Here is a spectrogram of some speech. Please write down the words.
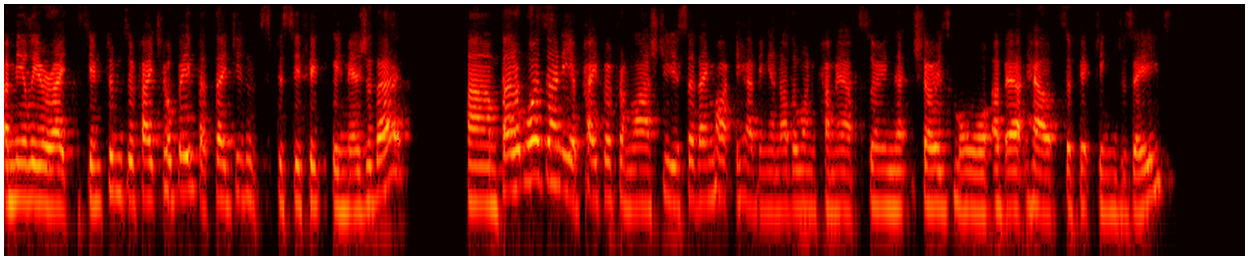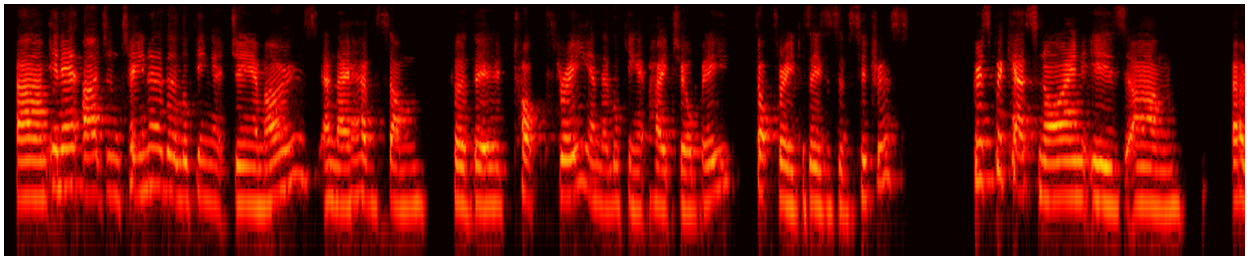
ameliorate the symptoms of HLB, but they didn't specifically measure that. Um, but it was only a paper from last year, so they might be having another one come out soon that shows more about how it's affecting disease. Um, in Argentina, they're looking at GMOs and they have some for their top three and they're looking at HLB, top three diseases of citrus. CRISPR-Cas9 is um, a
